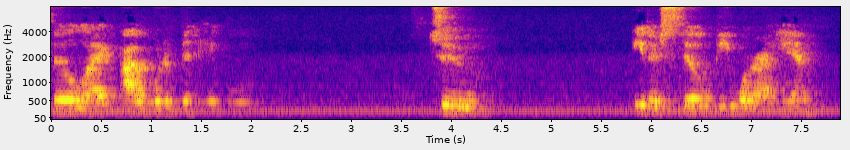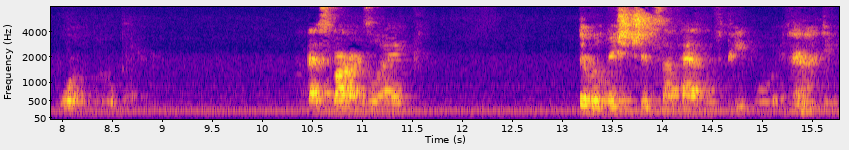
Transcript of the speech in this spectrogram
feel like I would have been able to either still be where I am or a little better. As far as like the relationships I've had with people and everything went.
